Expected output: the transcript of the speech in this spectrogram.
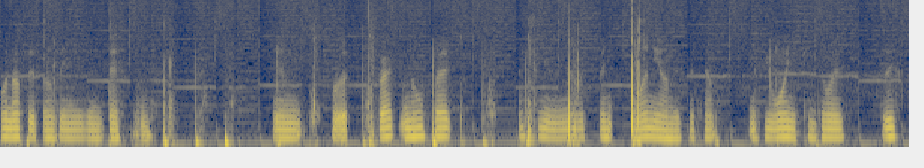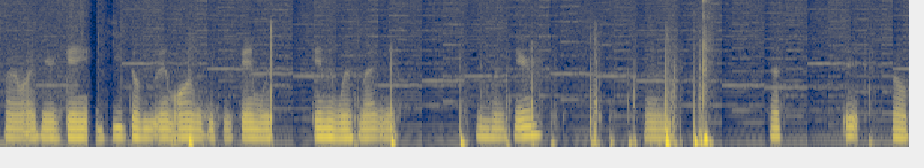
Well, not this one, I've been using this one. And for fact, no fact, I actually never spent money on this account. If you want, you can join this plan right here, game GWM Army, which is game with gaming with Magnus. And right here, and that's it. So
